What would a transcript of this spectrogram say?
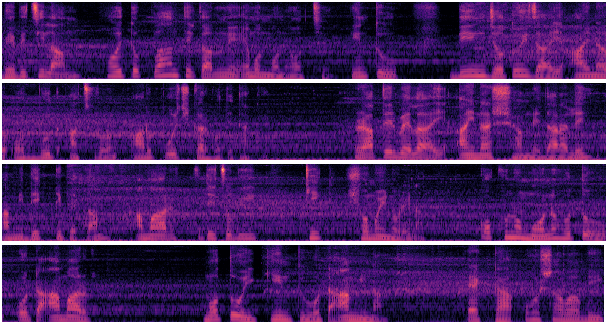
ভেবেছিলাম হয়তো ক্লান্তির কারণে এমন মনে হচ্ছে, কিন্তু দিন যতই যায়, আয়নার অদ্ভুত আচরণ আরও পরিষ্কার হতে থাকে। রাতের বেলায় আয়নার সামনে দাঁড়ালে আমি দেখতে পেতাম, আমার প্রতিছবি ঠিক সময় নড়ে না। কখনো মনে হতো ওটা আমার মতোই, কিন্তু ওটা আমি না। একটা অস্বাভাবিক,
